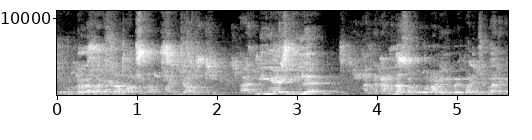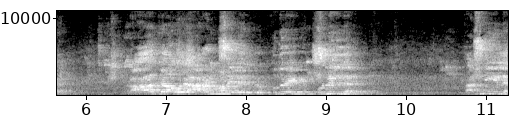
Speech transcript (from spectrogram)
மூன்றரை வருஷம் பார்த்தீங்கன்னா பஞ்சம். தண்ணியே இல்லை. அங்க நடந்த சம்பவம்லாம் நீங்க போய் படிச்சு பாருங்க. ராஜாவோட அரண்மனையில் இருக்கிற குதிரைக்கு புல் இல்லை. தண்ணி இல்லை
